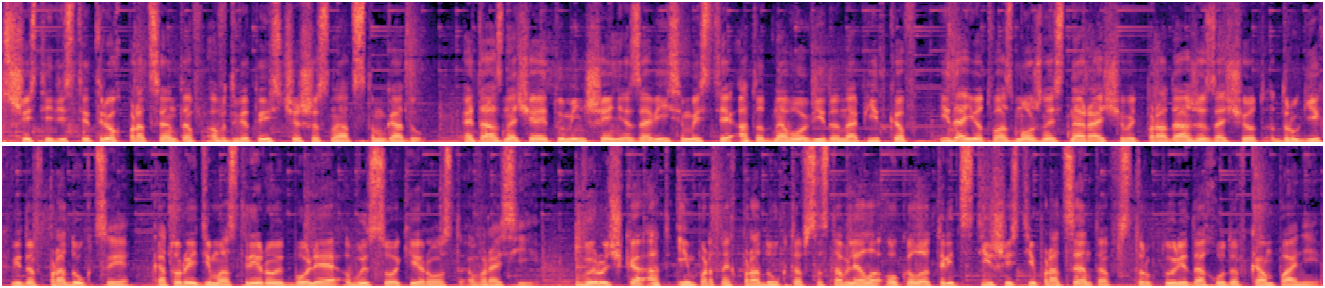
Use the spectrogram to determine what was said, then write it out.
с 63% в 2016 году. Это означает уменьшение зависимости от одного вида напитков и дает возможность наращивать продажи за счет других видов продукции, которые демонстрируют более высокий рост в России. Выручка от импортных продуктов составляла около 36% в структуре доходов компании.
